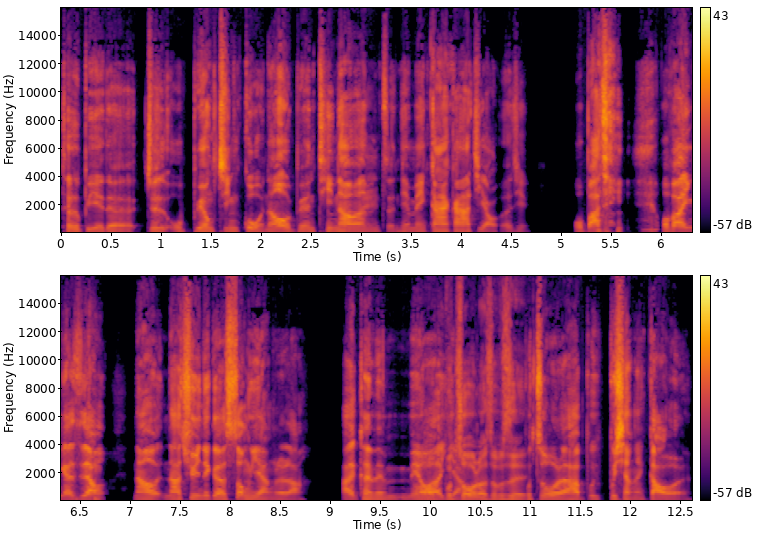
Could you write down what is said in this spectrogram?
特别的，就是我不用经过，然后我不用听他们整天在嘎嘎叫，而且我爸听，我爸应该是要 拿拿去那个送养了啦。他可能没有要、哦、不做了，是不是？不做了，他不不想来搞了，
